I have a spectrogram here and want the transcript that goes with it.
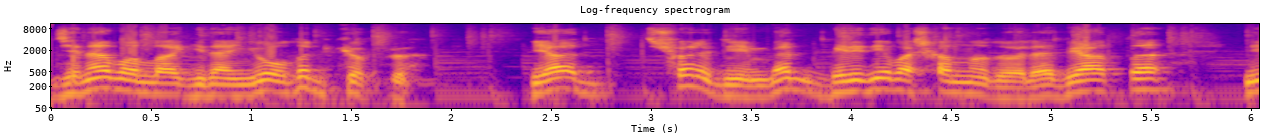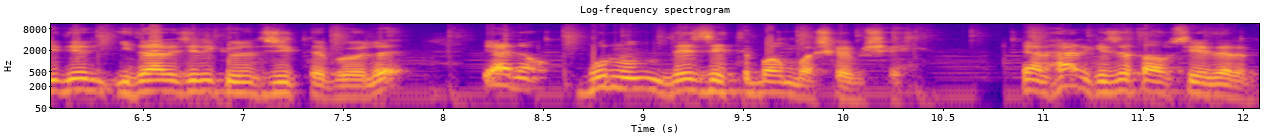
Cenab-ı Allah'a giden yolda bir köprü. Ya şöyle diyeyim ben belediye başkanlığı da öyle. Veyahut da nedir idarecilik yöneticilik de böyle. Yani bunun lezzeti bambaşka bir şey. Yani herkese tavsiye ederim.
